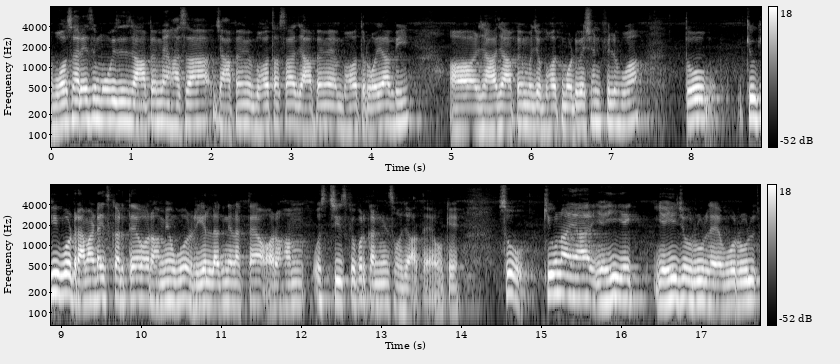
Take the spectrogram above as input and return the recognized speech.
बहुत सारे ऐसे मूवीज़ हैं, जहाँ पे मैं हंसा, जहाँ पे मैं बहुत हंसा, जहाँ पे मैं बहुत रोया भी, और जहाँ जहाँ पे मुझे बहुत मोटिवेशन फील हुआ। तो क्योंकि वो ड्रामाटाइज करते हैं और हमें वो रियल लगने लगता है और हम उस चीज़ के ऊपर कन्विंस हो जाते हैं ओके सो क्यों ना यार यही एक यही जो रूल है वो रूल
